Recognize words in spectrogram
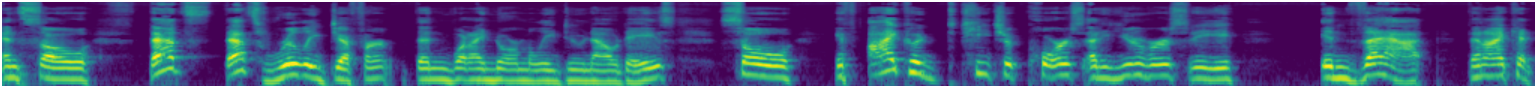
And so that's that's really different than what I normally do nowadays. So if I could teach a course at a university in that, then I can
